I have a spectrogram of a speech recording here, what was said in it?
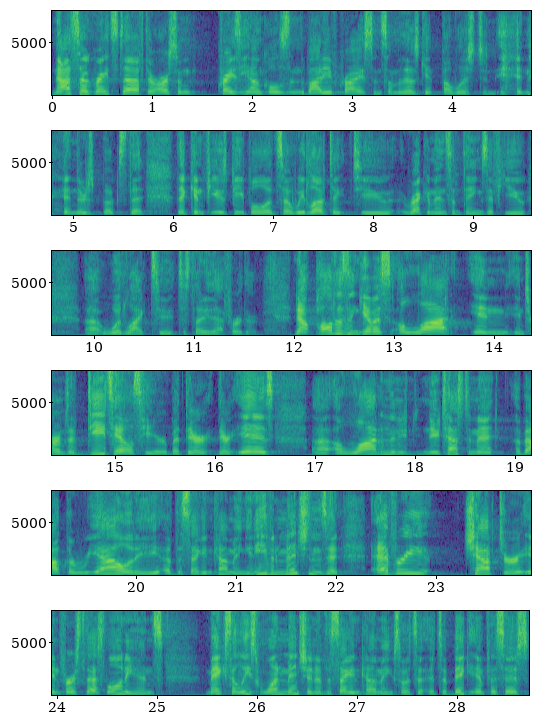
not so great stuff. There are some crazy uncles in the body of Christ, and some of those get published, and, and, and there's books that, that confuse people. And so we'd love to, to recommend some things if you uh, would like to, to study that further. Now, Paul doesn't give us a lot in, in terms of details here, but there, there is uh, a lot in the New Testament about the reality of the second coming. And he even mentions it every chapter in First Thessalonians makes at least one mention of the second coming. So it's a, it's a big emphasis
